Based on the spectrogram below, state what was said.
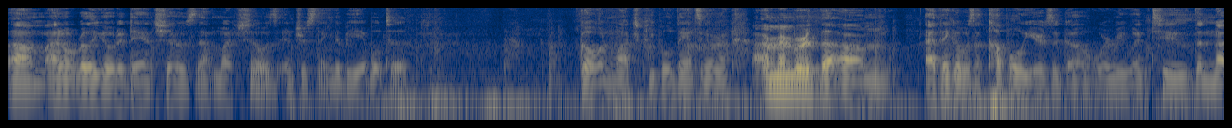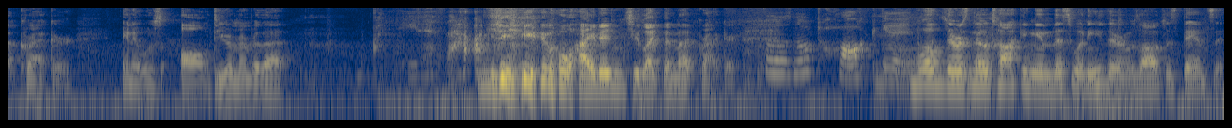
Um, I don't really go to dance shows that much, so it was interesting to be able to go and watch people dancing around. I remember the, um, I think it was a couple years ago where we went to the Nutcracker, and it was all. Do you remember that? Hated that. Why didn't you like the Nutcracker? There was no talking. Well, there was no talking in this one either. It was all just dancing.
